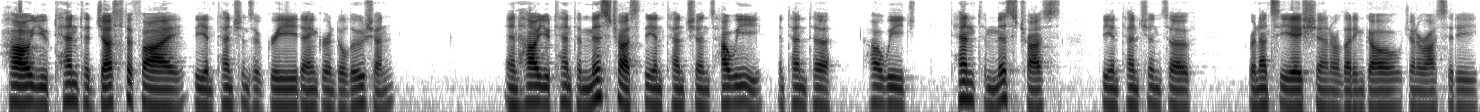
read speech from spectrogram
how you tend to justify the intentions of greed, anger, and delusion, and how you tend to mistrust the intentions, how we intend to, how we tend to mistrust the intentions of renunciation or letting go, generosity,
